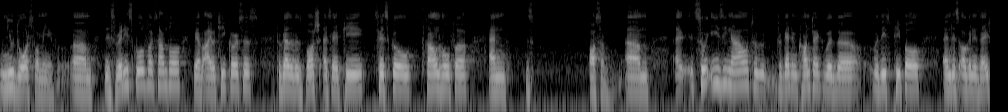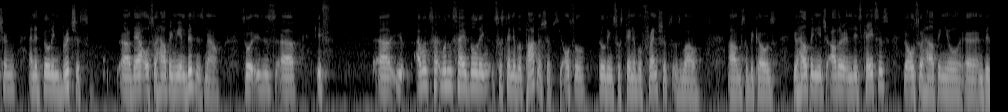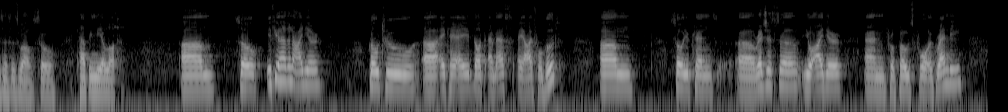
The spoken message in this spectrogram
new doors for me. Um, this ReDI School, for example, we have IoT courses together with Bosch, SAP, Cisco, Fraunhofer, and awesome. Um, uh, it's so easy now to, to get in contact with, uh, with these people and this organization and it's building bridges. Uh, they are also helping me in business now. So it is, uh, if uh, you, I would wouldn't say building sustainable partnerships, you're also building sustainable friendships as well. Um, so because you're helping each other in these cases, you're also helping you uh, in business as well. So helping me a lot. Um, so if you have an idea, go to uh, aka.ms AI for good. Um, so you can uh, register your idea and propose for a grantee.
